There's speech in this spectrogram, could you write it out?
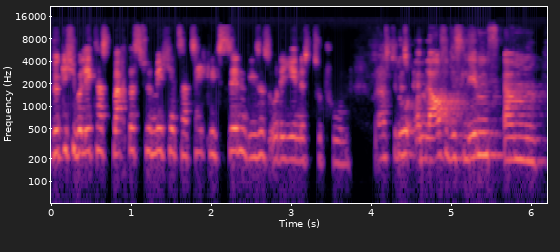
wirklich überlegt hast, macht das für mich jetzt tatsächlich Sinn, dieses oder jenes zu tun? Das Im Laufe des Lebens ähm,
